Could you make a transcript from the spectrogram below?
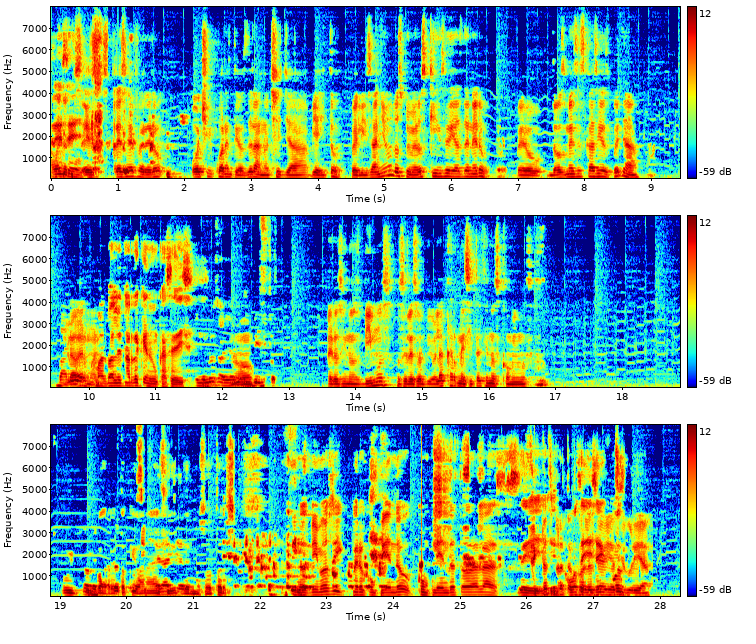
13. es 13 de febrero, 8 y 42 de la noche ya viejito. Feliz año los primeros 15 días de enero, pero dos meses casi después ya. Vale. Más vale tarde que nunca se dice. No nos habíamos visto. Pero si nos vimos o se les olvidó la carnecita que nos comimos. Uy, el barreto que van a decir de nosotros. Si nos vimos, y, pero cumpliendo cumpliendo todas las... Eh, ¿Cómo se dice? De bioseguridad.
